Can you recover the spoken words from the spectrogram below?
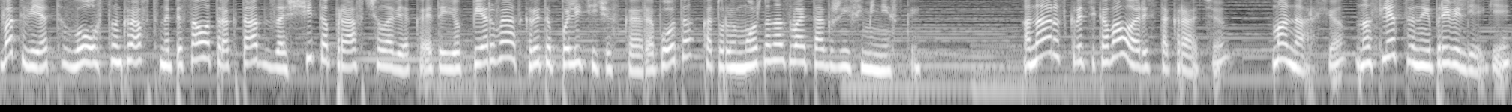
В ответ Волстенкрафт написала трактат «Защита прав человека». Это ее первая открыто политическая работа, которую можно назвать также и феминисткой. Она раскритиковала аристократию, монархию, наследственные привилегии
